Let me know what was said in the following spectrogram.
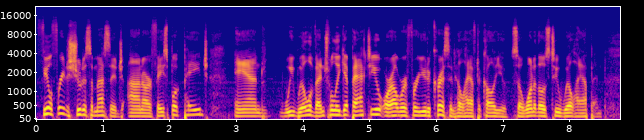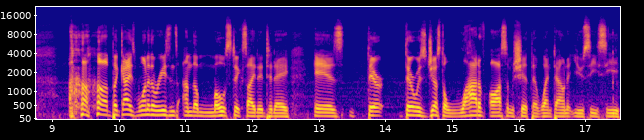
feel free to shoot us a message on our Facebook page and we will eventually get back to you, or I'll refer you to Chris and he'll have to call you. So one of those two will happen. but guys, one of the reasons I'm the most excited today is there there was just a lot of awesome shit that went down at UCC.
